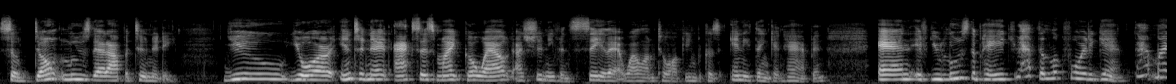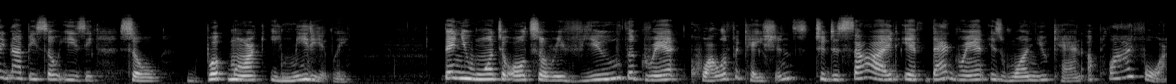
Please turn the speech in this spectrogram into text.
so don't lose that opportunity you your internet access might go out. I shouldn't even say that while i'm talking because anything can happen. And if you lose the page you have to look for it again. That might not be so easy. So bookmark immediately. Then you want to also review the grant qualifications to decide if that grant is one you can apply for.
